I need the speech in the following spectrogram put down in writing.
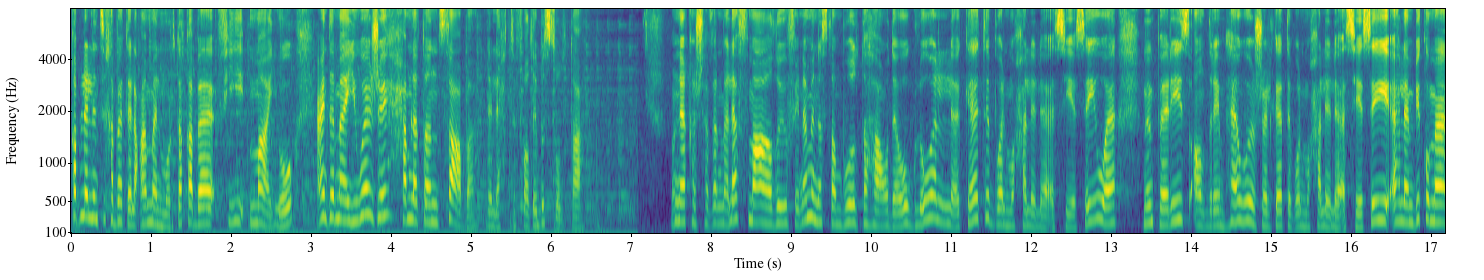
قبل الانتخابات العامة المرتقبة في مايو عندما يواجه حملة صعبة للاحتفاظ بالسلطة. نناقش هذا الملف مع ضيوفنا من اسطنبول طه عداوغلو الكاتب والمحلل السياسي ومن باريس أندري مهاوج الكاتب والمحلل السياسي. أهلا بكم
